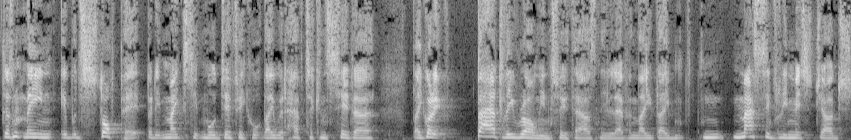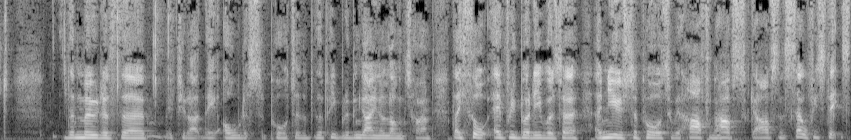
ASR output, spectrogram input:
Doesn't mean it would stop it, but it makes it more difficult. They would have to consider, they got it badly wrong in 2011. They, they massively misjudged the mood of the, if you like, the older supporter, the, the people who've been going a long time. They thought everybody was a, a new supporter with half and half scarves and selfie sticks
